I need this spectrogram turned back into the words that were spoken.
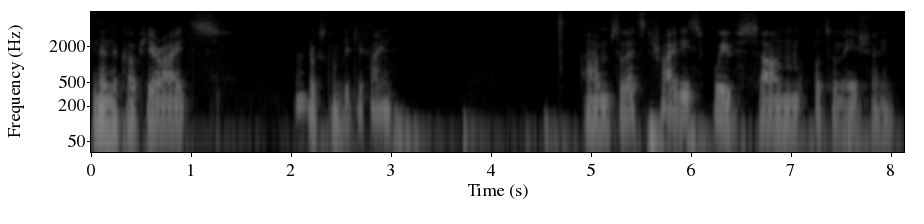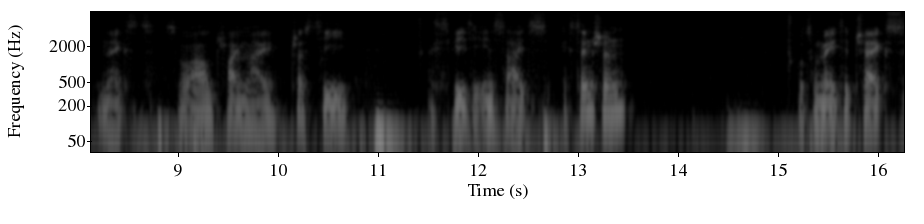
And then the copyrights, that looks completely fine. Um, so let's try this with some automation next. So I'll try my trusty accessibility insights extension, automated checks.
